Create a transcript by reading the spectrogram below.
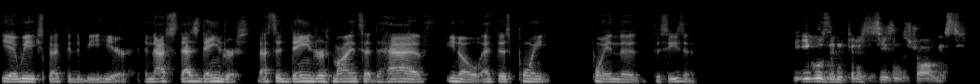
yeah, we expected to be here, and that's that's dangerous. That's a dangerous mindset to have, you know, at this point point in the the season. The Eagles didn't finish the season the strongest.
